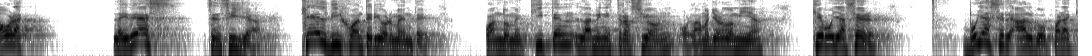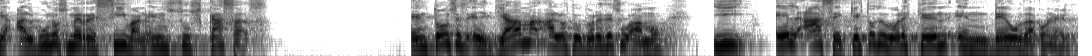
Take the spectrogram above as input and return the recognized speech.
Ahora, la idea es sencilla. ¿Qué él dijo anteriormente? cuando me quiten la administración o la mayordomía, ¿qué voy a hacer? Voy a hacer algo para que algunos me reciban en sus casas. Entonces él llama a los deudores de su amo y él hace que estos deudores queden en deuda con él.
